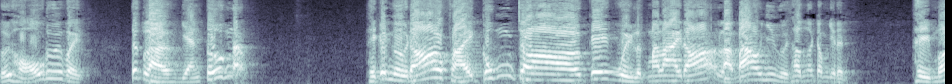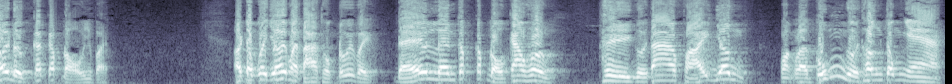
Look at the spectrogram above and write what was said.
cưỡi hổ đó quý vị Tức là dạng tướng đó Thì cái người đó phải cúng cho cái quyền lực Malai đó Là bao nhiêu người thân ở trong gia đình Thì mới được các cấp độ như vậy ở trong cái giới mà tà thuật đó quý vị để lên cấp cấp độ cao hơn thì người ta phải dâng hoặc là cúng người thân trong nhà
